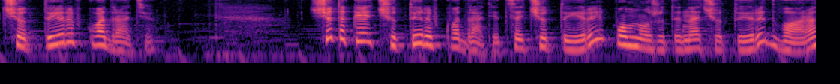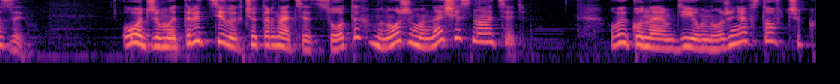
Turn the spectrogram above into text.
4 в квадраті. Що таке 4 в квадраті? Це 4 помножити на 4 два рази. Отже, ми 3,14 множимо на 16. Виконаємо дію множення в стовпчик.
